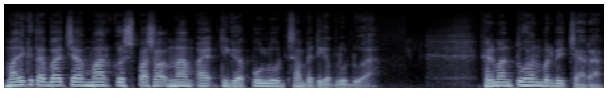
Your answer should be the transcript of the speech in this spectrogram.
Mari kita baca Markus pasal 6 ayat 30 sampai 32. Firman Tuhan berbicara,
